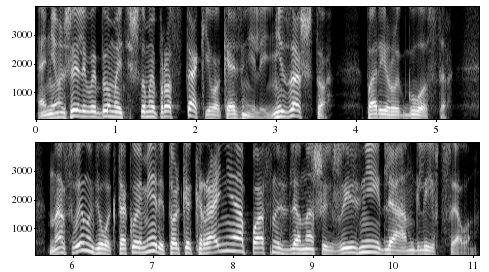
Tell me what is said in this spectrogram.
«А неужели вы думаете, что мы просто так его казнили? Ни за что!» — парирует Глостер. Нас вынудила к такой мере только крайняя опасность для наших жизней и для Англии в целом.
